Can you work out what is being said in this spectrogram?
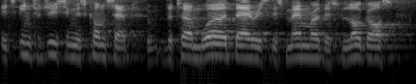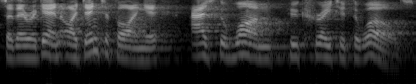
it's introducing this concept. The term word there is this memra, this logos. So they're again identifying it as the one who created the worlds.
